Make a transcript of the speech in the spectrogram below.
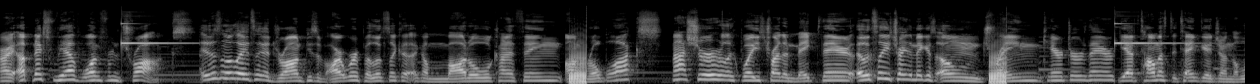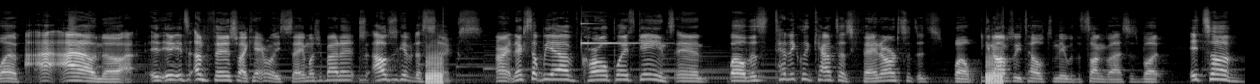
Alright, up next we have one from Trox. It doesn't look like it's like a drawn piece of artwork, but it looks like a, like a model kind of thing on Roblox. Not sure like what he's trying to make there. It looks like he's trying to make his own train character there. You have Thomas the Tank Engine on the left. I, I don't know. It, it's unfinished, so I can't really say much about it. I'll just give it a six. Alright, next up we have Carl Plays Games, and well, this technically counts as fan art since it's, well, you can obviously tell it's me with the sunglasses, but it's a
